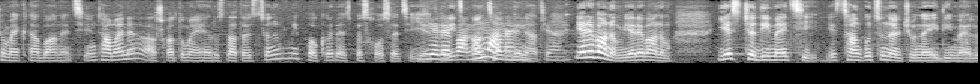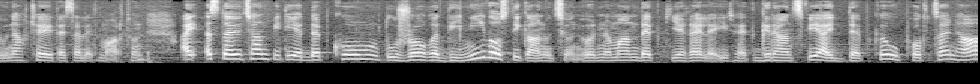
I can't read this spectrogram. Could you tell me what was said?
չմեկնաբանեցի։ Ընդհանրապես աշխատում էի հերոստատեսությունում, մի փոքր այսպես խոսեցի երբից անցավ գնաց։ Երևանում, Երևանում։ Ես չդիմեցի, ես ցանկություն էլ չունեի դիմելու, նախ չէի տեսել այդ մարդուն։ Այ ըստ էության պիտի այդ դեպքում դուժողը դիմի ոստիկանություն, որ նման դեպք եղել է իր հետ գրանցվի այդ դեպքը ու փորձեն, հա,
